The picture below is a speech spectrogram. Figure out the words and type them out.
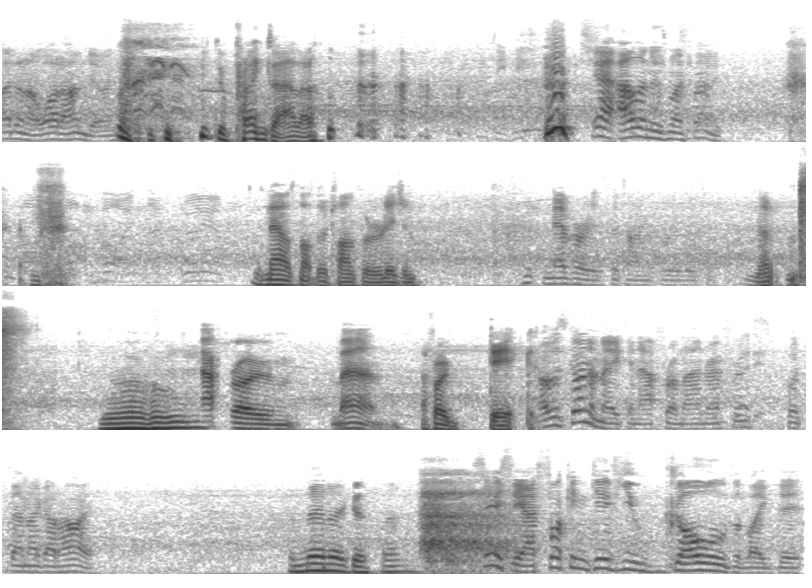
I don't know what I'm doing. You're praying to Allah. Yeah, Alan is my friend. Now's not the time for religion. Never is the time for religion. Nope. No. Afro man. Afro dick. I was gonna make an Afroman reference, but then I got high. And then I get that. Seriously, I fucking give you gold like this,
